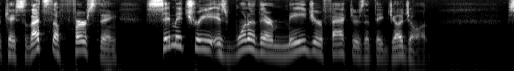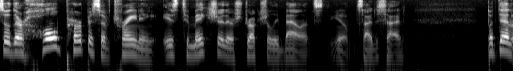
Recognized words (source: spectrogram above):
Okay, so that's the first thing. Symmetry is one of their major factors that they judge on. So their whole purpose of training is to make sure they're structurally balanced, you know, side to side. But then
